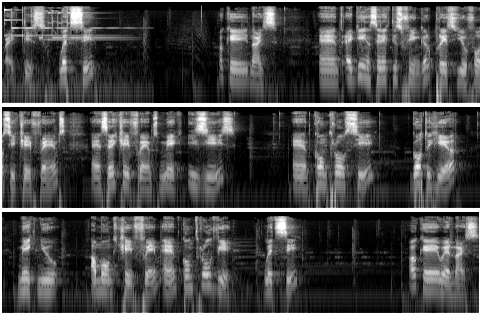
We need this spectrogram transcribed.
Like this. Let's see. Okay, nice. And again, select this finger, press U for C keyframes, and select keyframes, make easies, and Control C, go to here, make new amount keyframe, and Control V. Let's see. Okay, very nice.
